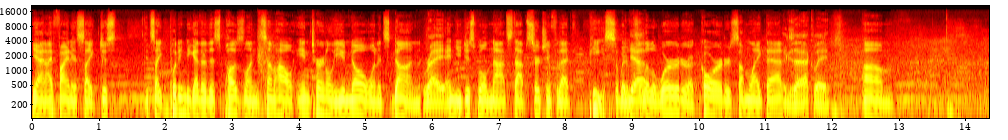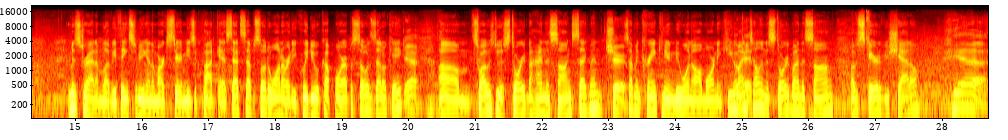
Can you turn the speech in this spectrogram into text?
Yeah, and I find it's like just it's like putting together this puzzle and somehow internally you know when it's done. Right. And you just will not stop searching for that piece. So whether it's a little word or a chord or something like that. Exactly. Mr. Adam Levy, thanks for being on the Mark Stary Music Podcast. That's episode one already. Can we do a couple more episodes? Is that okay? Yeah. Um, so I always do a story behind the song segment. Sure. So I've been cranking your new one all morning. Can you mind telling the story behind the song of Scared of Your Shadow? Yeah,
